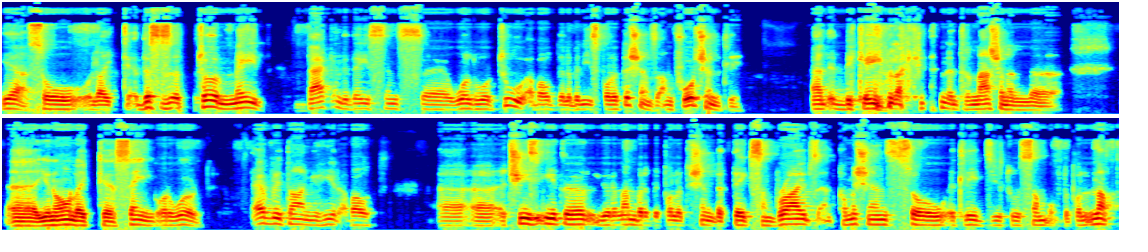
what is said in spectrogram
yeah, so like this is a term made back in the days since uh, World War II about the Lebanese politicians, unfortunately, and it became like an international, uh, uh, you know, like saying or word. Every time you hear about uh, uh, a cheese eater, you remember the politician that takes some bribes and commissions. So it leads you to some of the, pol- not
